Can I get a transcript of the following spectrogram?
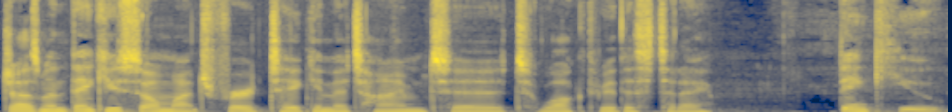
Jasmin, thank you so much for taking the time to, to walk through this today. Thank you.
